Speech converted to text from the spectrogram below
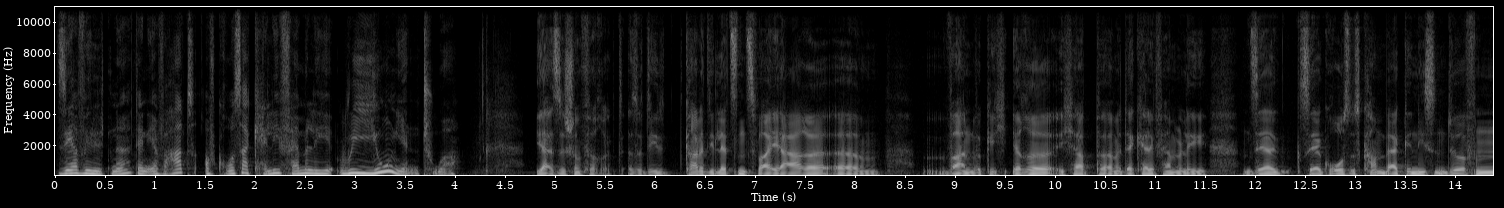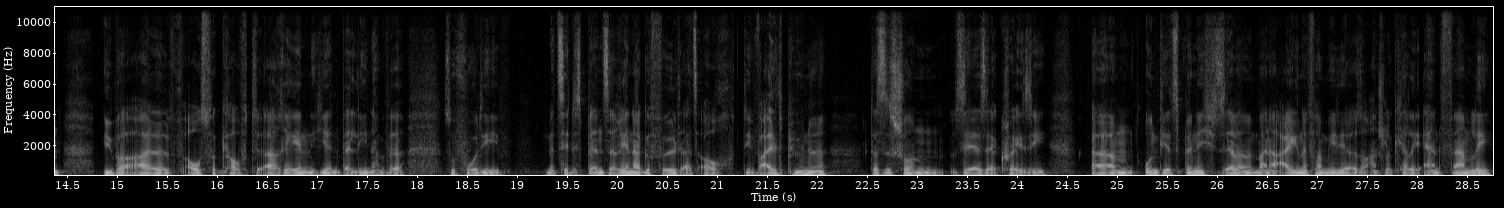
sehr wild, ne? Denn ihr wart auf großer Kelly Family Reunion Tour. Ja, es ist schon verrückt. Also die, gerade die letzten zwei Jahre ähm, waren wirklich irre. Ich habe äh, mit der Kelly Family ein sehr, sehr großes Comeback genießen dürfen. Überall ausverkaufte Arenen. Hier in Berlin haben wir sowohl die Mercedes-Benz Arena gefüllt als auch die Waldbühne. Das ist schon sehr, sehr crazy. Ähm, und jetzt bin ich selber mit meiner eigenen Familie, also Angelo Kelly and Family,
